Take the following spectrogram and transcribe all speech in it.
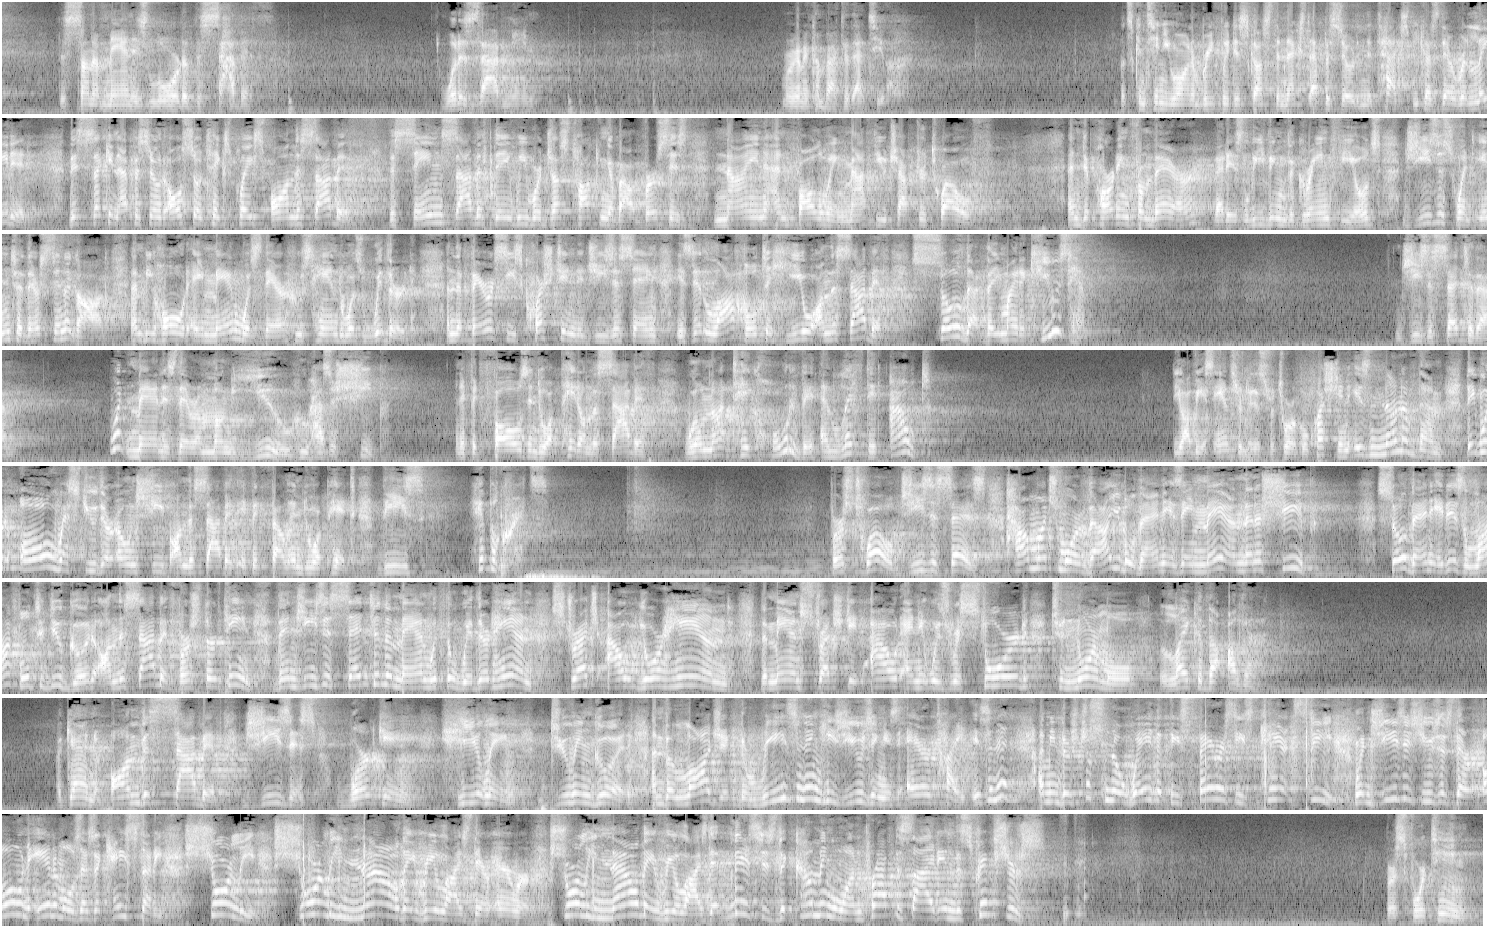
The Son of Man is Lord of the Sabbath. What does that mean? We're going to come back to that too. Let's continue on and briefly discuss the next episode in the text because they're related. This second episode also takes place on the Sabbath, the same Sabbath day we were just talking about, verses 9 and following, Matthew chapter 12. And departing from there, that is, leaving the grain fields, Jesus went into their synagogue. And behold, a man was there whose hand was withered. And the Pharisees questioned Jesus, saying, Is it lawful to heal on the Sabbath? So that they might accuse him. Jesus said to them, What man is there among you who has a sheep? And if it falls into a pit on the Sabbath, will not take hold of it and lift it out? The obvious answer to this rhetorical question is none of them. They would all rescue their own sheep on the Sabbath if it fell into a pit. These hypocrites. Verse 12, Jesus says, How much more valuable then is a man than a sheep? So then it is lawful to do good on the Sabbath. Verse 13. Then Jesus said to the man with the withered hand, Stretch out your hand. The man stretched it out, and it was restored to normal like the other. Again, on the Sabbath, Jesus working, healing, doing good. And the logic, the reasoning he's using is airtight, isn't it? I mean, there's just no way that these Pharisees can't see when Jesus uses their own animals as a case study. Surely, surely now they realize their error. Surely now they realize that this is the coming one prophesied in the scriptures. Verse 14.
